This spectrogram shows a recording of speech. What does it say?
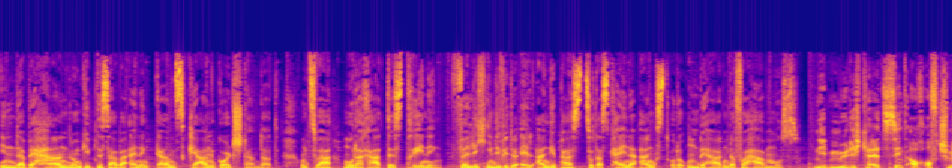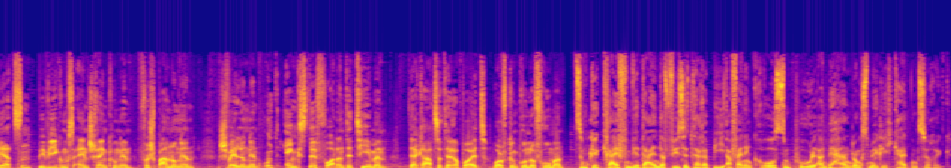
In der Behandlung gibt es aber einen ganz klaren Goldstandard. Und zwar moderates Training. Völlig individuell angepasst, sodass keine Angst oder Unbehagen davor haben muss. Neben Müdigkeit sind auch oft Schmerzen, Bewegungseinschränkungen, Verspannungen, Schwellungen und Ängste fordernde Themen. Der Grazer Therapeut Wolfgang Brunner-Frumann. Zum Glück greifen wir da in der Physiotherapie auf einen großen Pool an Behandlungsmöglichkeiten zurück.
